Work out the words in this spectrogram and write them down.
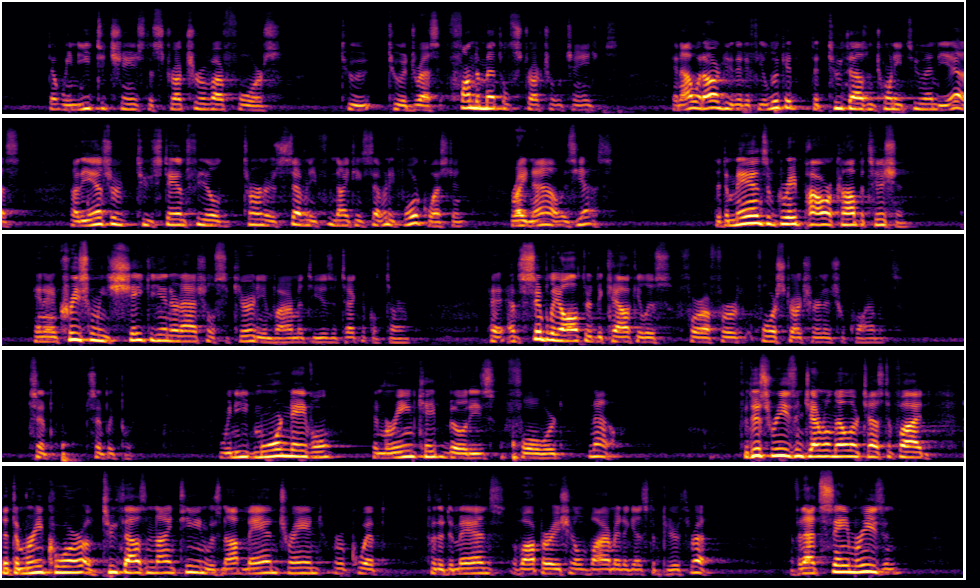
that we need to change the structure of our force to, to address it? Fundamental structural changes. And I would argue that if you look at the 2022 NDS, uh, the answer to Stansfield Turner's 70, 1974 question right now is yes. The demands of great power competition and an increasingly shaky international security environment, to use a technical term, have simply altered the calculus for our force structure and its requirements. Simply, simply put. We need more naval and marine capabilities forward now. For this reason, General Neller testified that the Marine Corps of 2019 was not manned, trained, or equipped for the demands of operational environment against a peer threat. And for that same reason,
